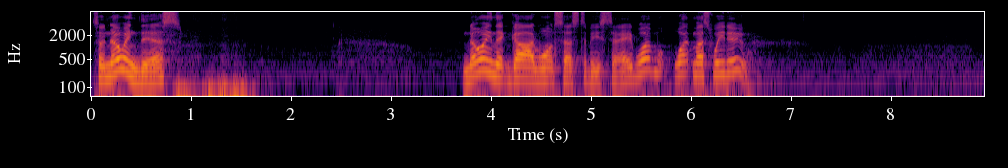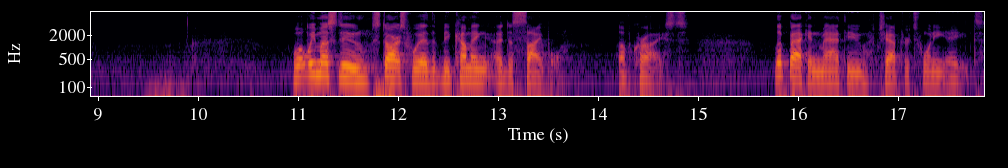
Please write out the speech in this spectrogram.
So, knowing this, knowing that God wants us to be saved, what, what must we do? What we must do starts with becoming a disciple of Christ. Look back in Matthew chapter 28.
